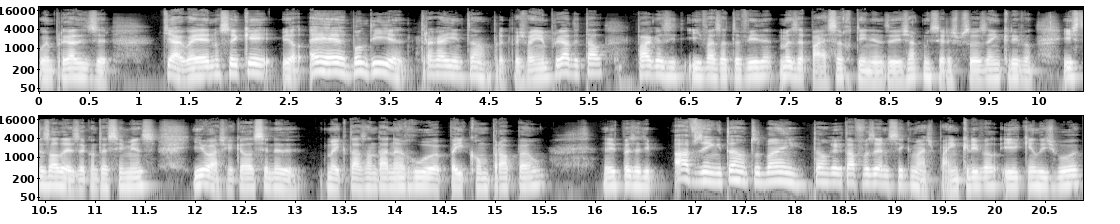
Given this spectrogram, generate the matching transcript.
o empregado e dizer: Tiago, é não sei o quê. Ele, é, é, bom dia, traga aí então. Pronto, depois vem o empregado e tal, pagas e, e vais à tua vida. Mas é pá, essa rotina de já conhecer as pessoas é incrível. E isto nas aldeias acontece imenso. E eu acho que aquela cena de meio que estás a andar na rua para ir comprar pão e depois é tipo, ah vizinho, então, tudo bem? Então o que é que está a fazer? Não sei o que mais. Pá, incrível. E aqui em Lisboa,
